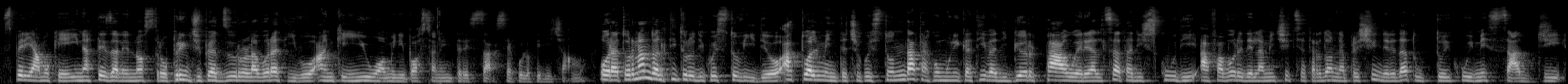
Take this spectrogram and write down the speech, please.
speriamo che in attesa del nostro principe azzurro lavorativo anche gli uomini possano interessarsi a quello che diciamo. Ora, tornando al titolo di questo video, attualmente c'è questa ondata comunicativa di girl power e alzata di scudi a favore dell'amicizia tra donne a prescindere da tutto, i cui messaggi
